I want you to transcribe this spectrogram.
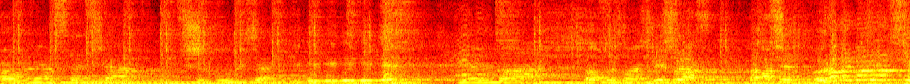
Wolne miasteczka, trzy kurcze Jedna. Dobrze, słuchajcie, jeszcze raz. Na macie Robert Barnowski!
